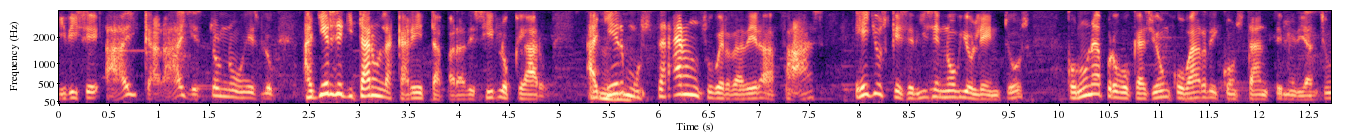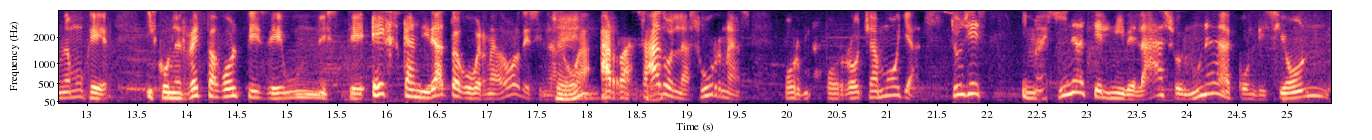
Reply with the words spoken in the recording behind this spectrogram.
y dice, ay, caray, esto no es lo... Ayer se quitaron la careta, para decirlo claro. Ayer mostraron su verdadera faz. Ellos que se dicen no violentos, con una provocación cobarde y constante mediante una mujer y con el reto a golpes de un este, ex candidato a gobernador de Sinaloa, arrasado en las urnas por, por Rocha Moya. Entonces, imagínate el nivelazo en una condición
